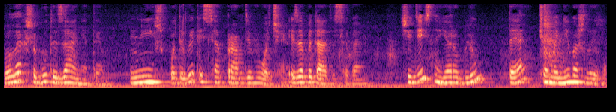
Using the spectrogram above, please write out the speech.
бо легше бути зайнятим, ніж подивитися правді в очі і запитати себе, чи дійсно я роблю те, що мені важливо.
